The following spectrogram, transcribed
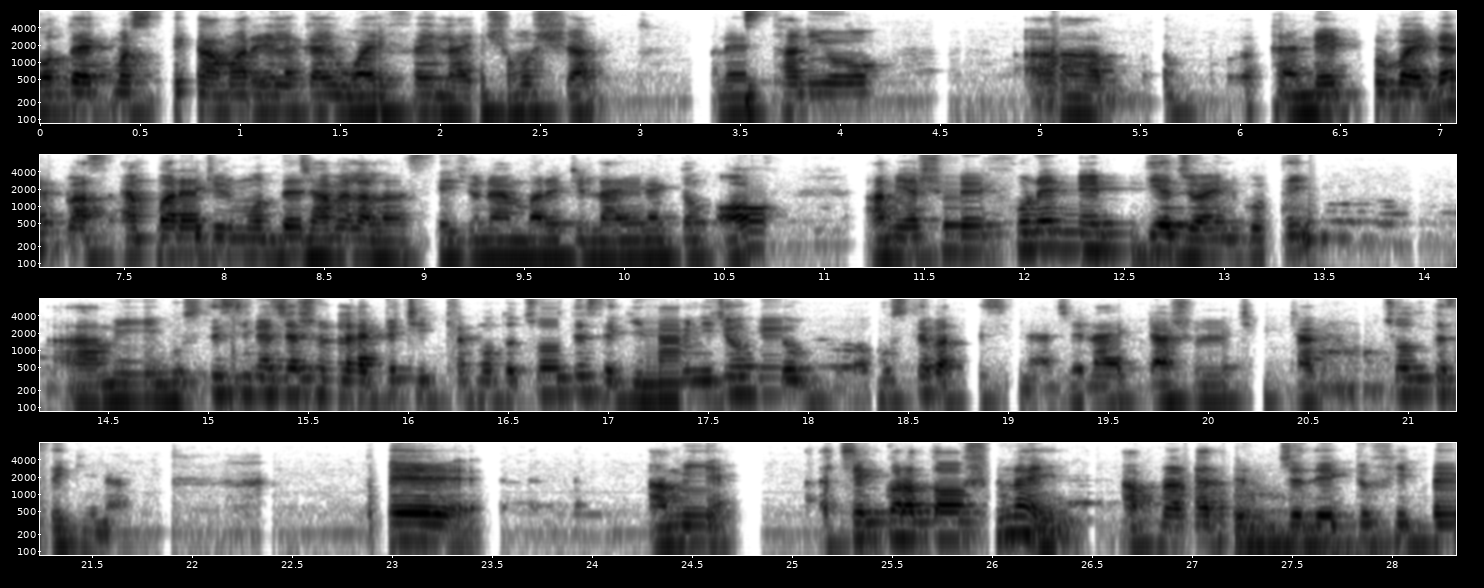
গত এক মাস থেকে আমার এলাকায় ওয়াইফাই লাইন সমস্যা। মানে স্থানীয় নেট প্রোভাইডার প্লাস অ্যাম্বারাইটির মধ্যে ঝামেলা লাগছে। এই জন্য অ্যাম্বারাইটির লাইন একদম অফ আমি আসলে ফোনের নেট দিয়ে জয়েন করছি। আমি বুঝতেছি না যে আসলে লাইভটা ঠিকঠাক মতো চলতেছে কিনা। আমি নিজেও কিন্তু বুঝতে পারতেছি না যে লাইভটা আসলে ঠিকঠাক চলতেছে কিনা। আমি চেক করার তো অপশন নাই। আপনারা যদি একটু ফিডব্যাক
